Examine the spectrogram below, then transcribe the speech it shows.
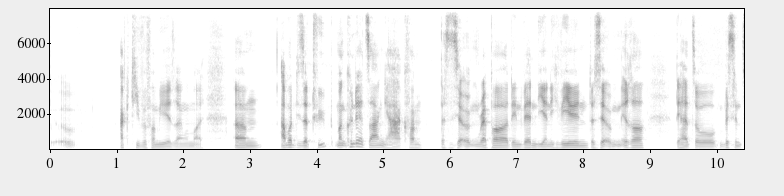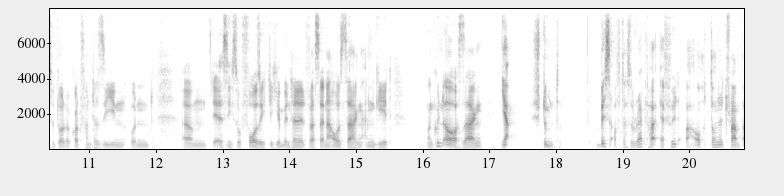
äh, aktive Familie, sagen wir mal. Ähm, aber dieser Typ, man könnte jetzt sagen, ja, komm, das ist ja irgendein Rapper, den werden die ja nicht wählen, das ist ja irgendein Irrer. Der hat so ein bisschen zu dolle Gottfantasien und ähm, der ist nicht so vorsichtig im Internet, was seine Aussagen angeht. Man könnte aber auch sagen, ja, stimmt. Bis auf das Rapper erfüllt aber auch Donald Trump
